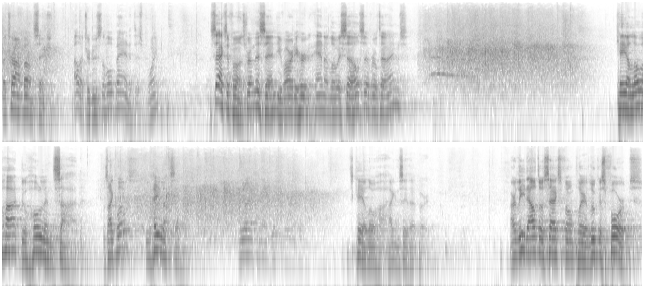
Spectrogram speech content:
The trombone section. I'll introduce the whole band at this point. The saxophones from this end, you've already heard Hannah Loisel several times. Kealoha Duholensad. Was I close? Duholensad. It's Kealoha. I can say that part. Our lead alto saxophone player, Lucas Forbes.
